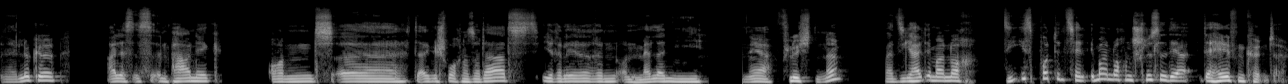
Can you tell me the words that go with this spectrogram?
Eine Lücke, alles ist in Panik. Und äh, der angesprochene Soldat, ihre Lehrerin und Melanie, naja, flüchten, ne? Weil sie halt immer noch, sie ist potenziell immer noch ein Schlüssel, der, der helfen könnte.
